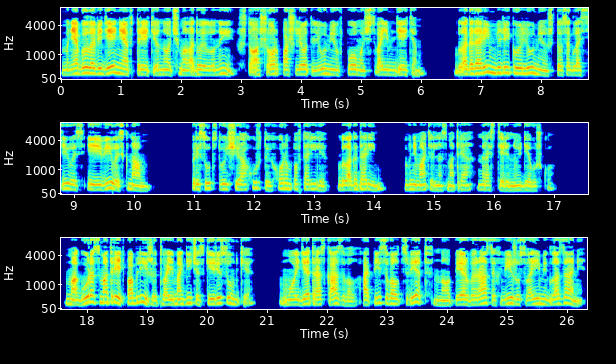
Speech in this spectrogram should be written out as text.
Мне было видение в третью ночь молодой луны, что Ашор пошлет Люмию в помощь своим детям. Благодарим великую Люмию, что согласилась и явилась к нам. Присутствующие ахурты хором повторили «благодарим», внимательно смотря на растерянную девушку. «Могу рассмотреть поближе твои магические рисунки. Мой дед рассказывал, описывал цвет, но первый раз их вижу своими глазами».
